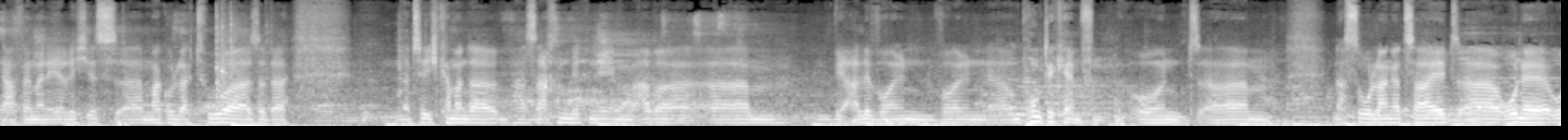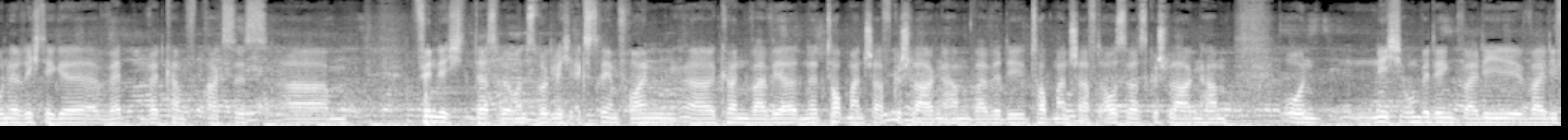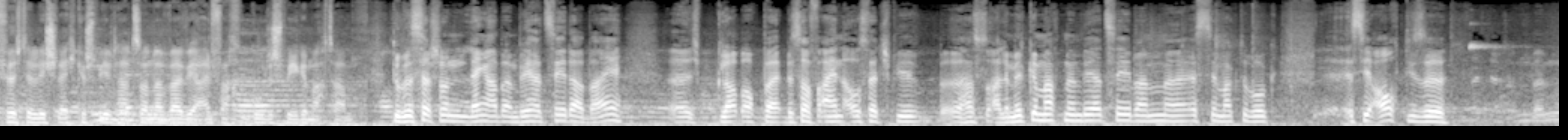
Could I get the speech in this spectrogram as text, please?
ja, wenn man ehrlich ist, äh, Makulatur. Also da natürlich kann man da ein paar Sachen mitnehmen, aber ähm, wir alle wollen, wollen äh, um Punkte kämpfen. Und ähm, nach so langer Zeit, äh, ohne, ohne richtige Wett Wettkampfpraxis, ähm, finde ich, dass wir uns wirklich extrem freuen äh, können, weil wir eine Top-Mannschaft geschlagen haben, weil wir die Top-Mannschaft auswärts geschlagen haben. Und nicht unbedingt, weil die, weil die fürchterlich schlecht gespielt hat, sondern weil wir einfach ein gutes Spiel gemacht haben. Du bist ja schon länger beim BHC dabei. Äh, ich glaube auch bei, bis auf ein Auswärtsspiel äh, hast du alle mitgemacht mit dem BHC beim äh, SC Magdeburg. Ist ja auch diese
